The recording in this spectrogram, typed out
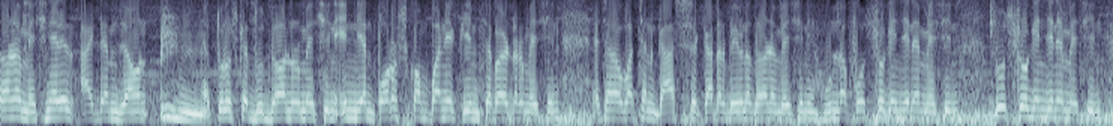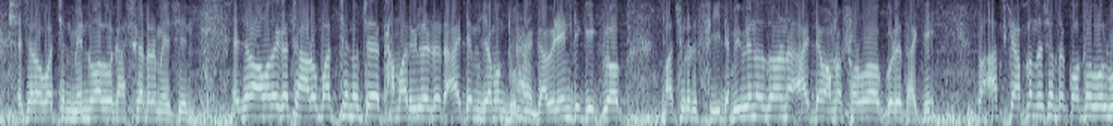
ধরনের মেশিনারিজ আইটেম, যেমন তুরস্কের দুধ ধরানোর মেশিন, ইন্ডিয়ান পরশ কোম্পানির ক্রিম সেপারেটর মেশিন, এছাড়াও পাচ্ছেন ঘাস কাটার বিভিন্ন ধরনের মেশিন, হুন্ডা ফোর স্ট্রোক ইঞ্জিনের মেশিন, টু স্ট্রোক ইঞ্জিনের মেশিন, এছাড়াও পাচ্ছেন ম্যানুয়াল ঘাস কাটার মেশিন, এছাড়াও আমাদের কাছে আরও পাচ্ছেন হচ্ছে খামার রিলেটেড আইটেম, যেমন গাভীর এন্টি কিকলক বাছুরের ফিড, বিভিন্ন ধরনের আইটেম আমরা সরবরাহ করে থাকি। তো আজকে আপনাদের সাথে কথা বলব,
